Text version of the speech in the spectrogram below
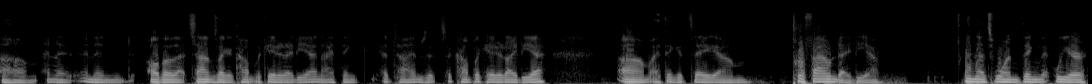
Um, and and although that sounds like a complicated idea, and I think at times it's a complicated idea, um, I think it's a um, profound idea and that's one thing that we are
